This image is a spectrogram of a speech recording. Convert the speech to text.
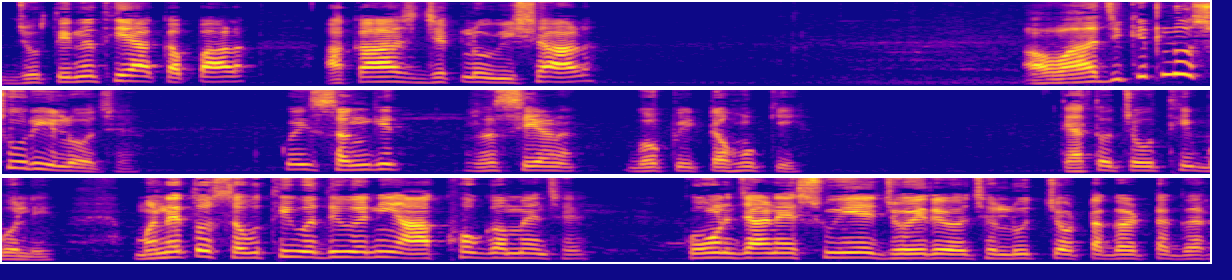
જોતી નથી આ કપાળ? આકાશ જેટલું વિશાળ, અવાજ કેટલો સુરીલો છે. કોઈ સંગીત રસિયણ ગોપી ટહુકી, ત્યાં તો ચોથી બોલી, મને તો સૌથી વધુ એની આંખો ગમે છે. કોણ જાણે સુઈએ જોઈ રહ્યો છે. લુચ્ચો ટગર ટગર.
